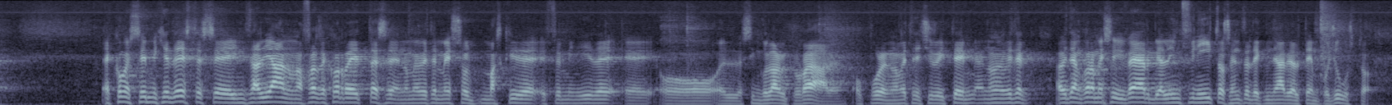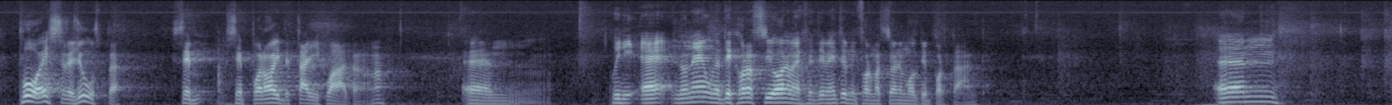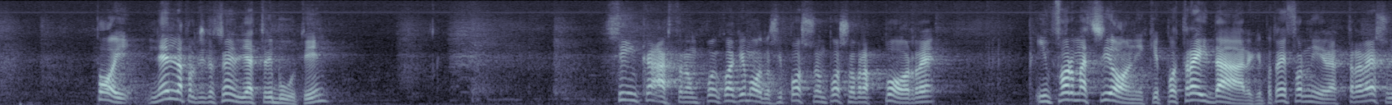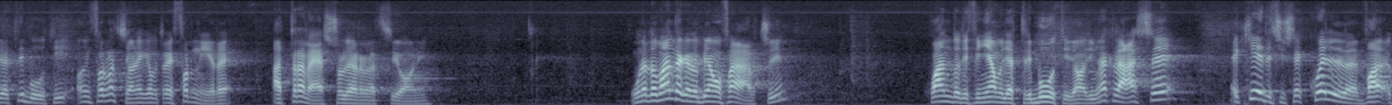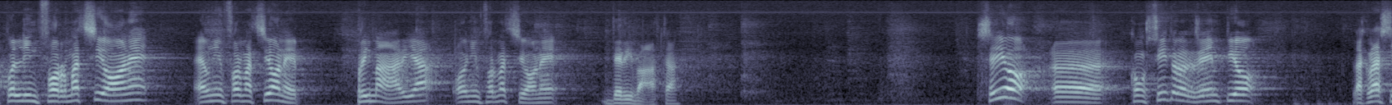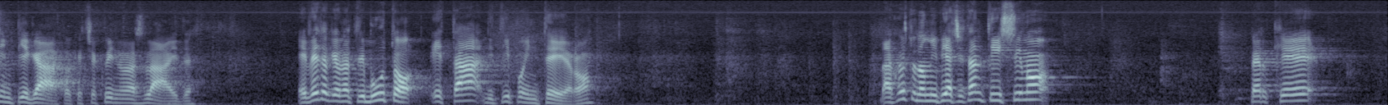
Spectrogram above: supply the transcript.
è come se mi chiedeste se in italiano una frase è corretta se non mi avete messo il maschile e il femminile e, o il singolare e il plurale, oppure non avete deciso i temi, non avete, avete ancora messo i verbi all'infinito senza declinare al tempo giusto. Può essere giusta, se, se però i dettagli quadrano. No? Ehm, quindi è, non è una decorazione, ma effettivamente è un'informazione molto importante. Um, poi, nella progettazione degli attributi, si incastrano un po' in qualche modo, si possono un po' sovrapporre informazioni che potrei dare, che potrei fornire attraverso gli attributi o informazioni che potrei fornire attraverso le relazioni. Una domanda che dobbiamo farci quando definiamo gli attributi no, di una classe è chiederci se quel, quell'informazione è un'informazione primaria o un'informazione derivata. Se io eh, considero ad esempio la classe impiegato che c'è qui nella slide e vedo che è un attributo età di tipo intero, ma questo non mi piace tantissimo perché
